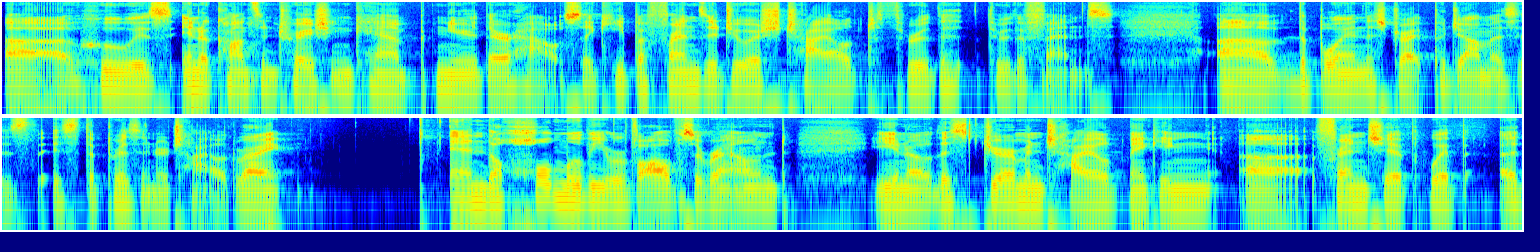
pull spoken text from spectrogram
uh, who is in a concentration camp near their house. Like he befriends a Jewish child through the through the fence. Uh, the boy in the striped pajamas is is the prisoner child, right? And the whole movie revolves around, you know, this German child making uh, friendship with a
